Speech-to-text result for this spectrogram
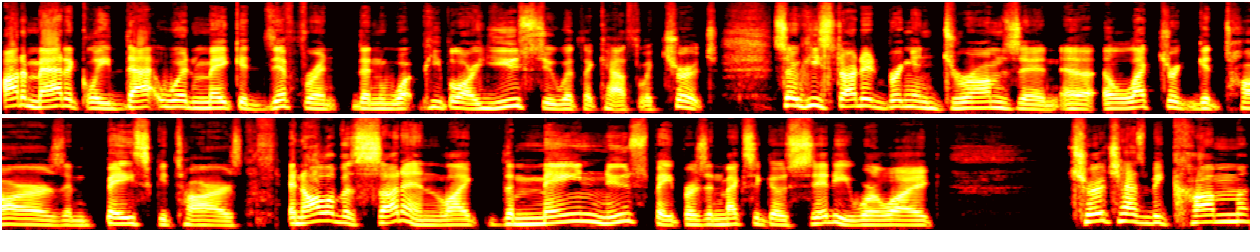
automatically that would make it different than what people are used to with the Catholic Church. So he started bringing drums in, uh, electric guitars and bass guitars. And all of a sudden, like the main newspapers in Mexico City were like, church has become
